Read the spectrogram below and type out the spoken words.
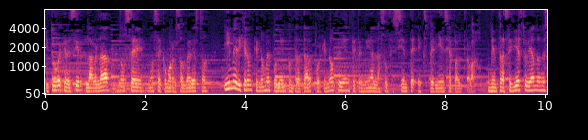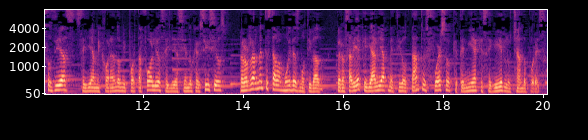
y tuve que decir la verdad no sé, no sé cómo resolver esto y me dijeron que no me podían contratar porque no creían que tenía la suficiente experiencia para el trabajo. Mientras seguía estudiando en esos días, seguía mejorando mi portafolio, seguía haciendo ejercicios, pero realmente estaba muy desmotivado, pero sabía que ya había metido tanto esfuerzo que tenía que seguir luchando por eso.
